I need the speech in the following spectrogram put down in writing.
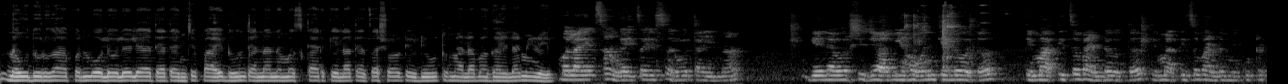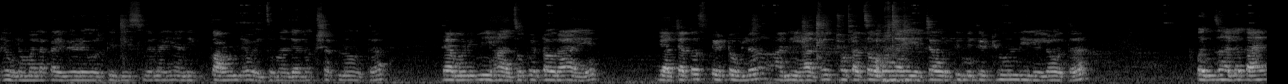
नवदुर्गा आपण बोलवलेल्या होत्या त्यांचे पाय धुवून त्यांना नमस्कार केला. त्याचा शॉर्ट व्हिडिओ तुम्हाला बघायला मिळेल. मला एक सांगायचं आहे सर्व ताईंना. गेल्या वर्षी जे आम्ही हवन केलं होतं ते मातीचं भांडं होतं. ते मातीचं भांडं मी कुठं ठेवलं मला काही वेळेवरती दिसलं नाही आणि काढून ठेवायचं माझ्या लक्षात नव्हतं. त्यामुळे मी हा जो कटोरा आहे याच्यातच पेटवलं आणि हा जो छोटा चौरंग आहे याच्यावरती मी ते ठेवून दिलेलं होतं. पण झालं काय?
